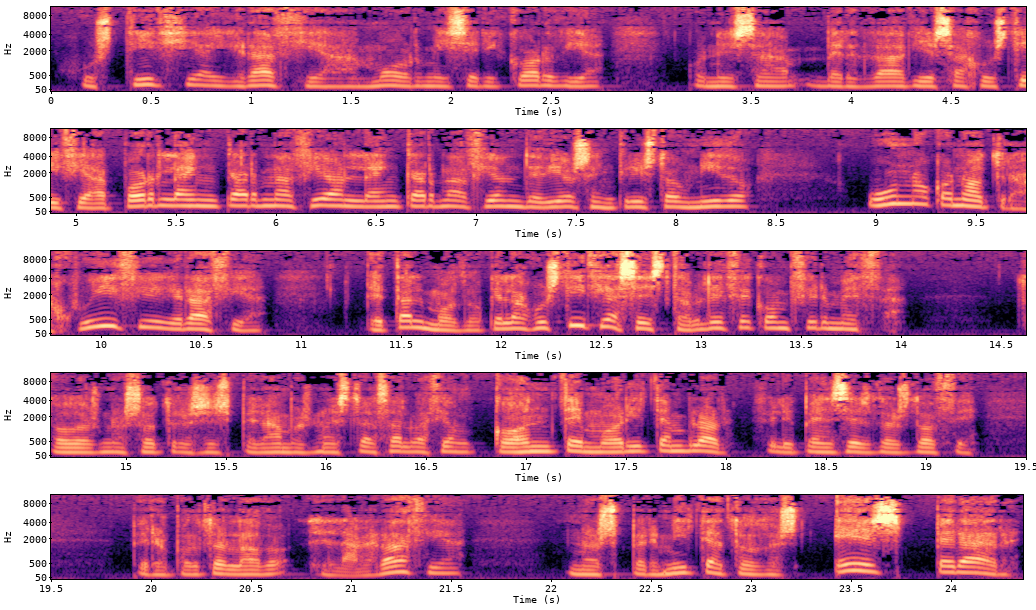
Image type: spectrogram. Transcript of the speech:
justicia y gracia, amor, misericordia, con esa verdad y esa justicia. Por la encarnación, la encarnación de Dios en Cristo ha unido uno con otra, juicio y gracia, de tal modo que la justicia se establece con firmeza. Todos nosotros esperamos nuestra salvación con temor y temblor. Filipenses 2.12. Pero por otro lado, la gracia nos permite a todos esperar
